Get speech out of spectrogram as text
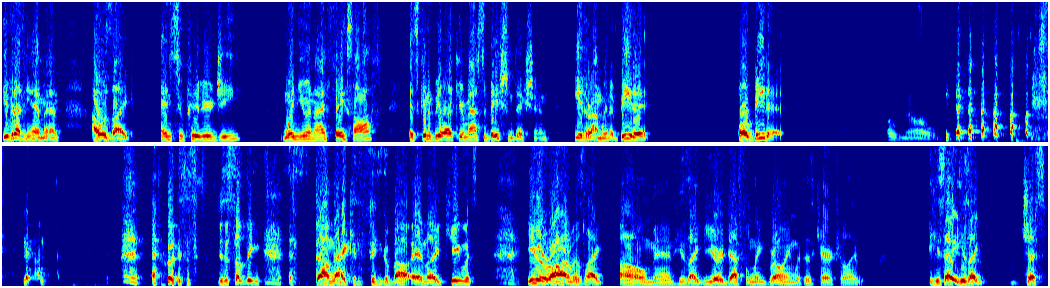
even at the end, man, I was like, and Superior G, when you and I face off, it's going to be like your masturbation addiction. Either I'm going to beat it or beat it. Oh no. it was just something dumb that I could think about. And like he was, even Ron was like, "Oh man," he's like, "You're definitely growing with this character." Like he said, he's like just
